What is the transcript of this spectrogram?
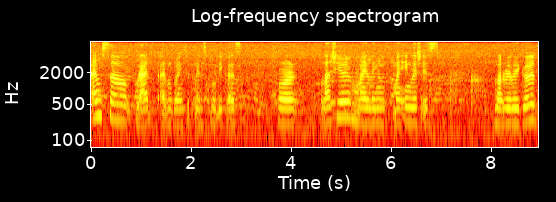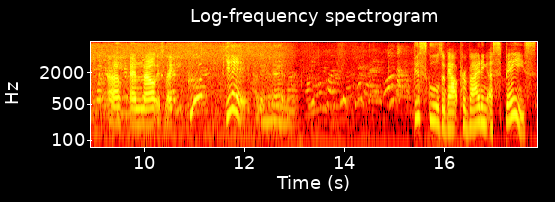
I'm so glad I'm going to Green School because for last year my my English is not really good, uh, and now it's like, yeah. This school's about providing a space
